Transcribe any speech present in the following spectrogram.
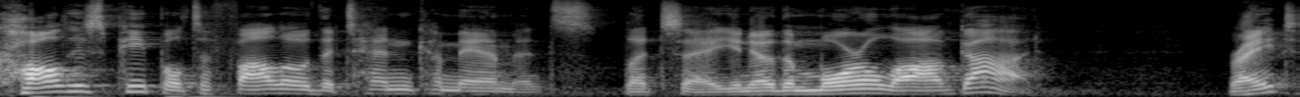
call his people to follow the Ten Commandments, let's say, you know, the moral law of God, right?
